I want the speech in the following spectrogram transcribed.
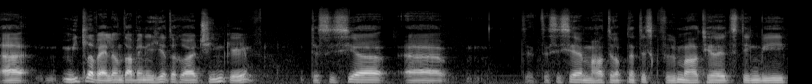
Äh, mittlerweile, und auch wenn ich hier durch euer Gym gehe, das ist ja, äh, das ist ja, man hat überhaupt nicht das Gefühl, man hat hier jetzt irgendwie,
